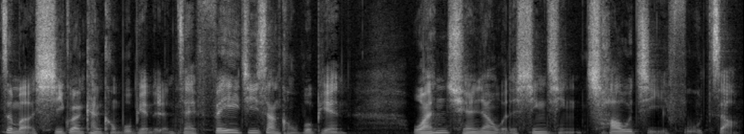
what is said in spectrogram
这么习惯看恐怖片的人，在飞机上恐怖片，完全让我的心情超级浮躁，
